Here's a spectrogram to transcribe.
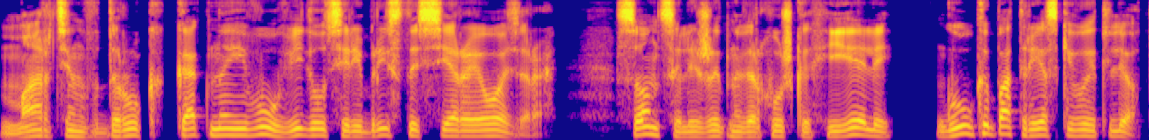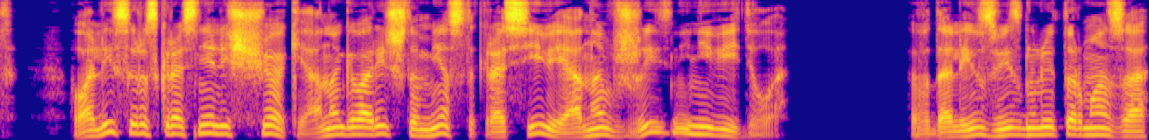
Мартин вдруг, как наяву, увидел серебристо-серое озеро. Солнце лежит на верхушках елей, гулко потрескивает лед. У Алисы раскраснели щеки, она говорит, что место красивее она в жизни не видела. Вдали взвизгнули тормоза,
